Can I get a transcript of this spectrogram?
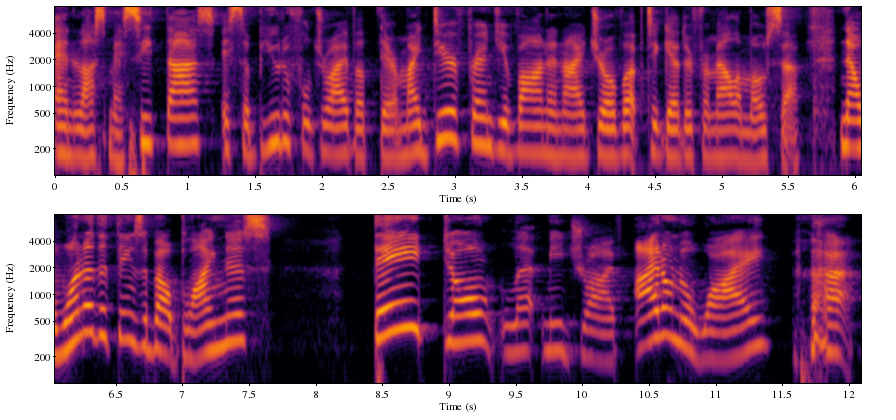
and Las Mesitas. It's a beautiful drive up there. My dear friend Yvonne and I drove up together from Alamosa. Now, one of the things about blindness, they don't let me drive. I don't know why.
